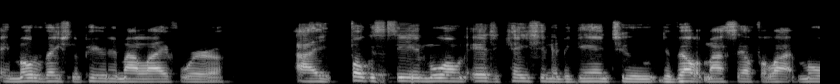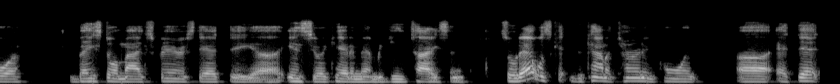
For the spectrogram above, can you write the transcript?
a motivational period in my life where I focused in more on education and began to develop myself a lot more based on my experience at the uh, NCO Academy at McGhee Tyson. So that was the kind of turning point uh, at that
